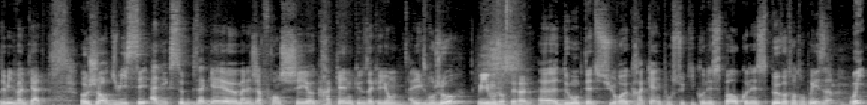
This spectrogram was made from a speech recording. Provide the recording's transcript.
2024. Aujourd'hui, c'est Alix Bougzaguet, manager France chez Kraken que nous accueillons. Alix, bonjour. Oui, bonjour Stéphane. deux mots peut-être sur Kraken pour ceux qui ne connaissent pas ou connaissent peu votre entreprise. Oui,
